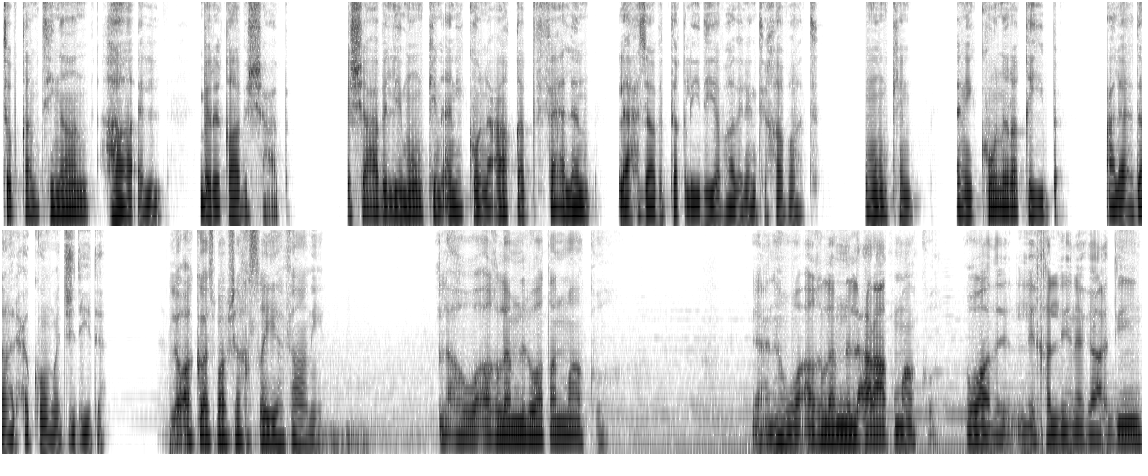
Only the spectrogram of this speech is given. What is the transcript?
تبقى امتنان هائل برقاب الشعب. الشعب اللي ممكن أن يكون عاقب فعلا الأحزاب التقليدية بهذه الانتخابات وممكن أن يكون رقيب على أداء الحكومة الجديدة. لو أكو أسباب شخصية ثانية. لا هو أغلى من الوطن ماكو. يعني هو أغلى من العراق ماكو. هو هذا اللي يخلينا قاعدين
